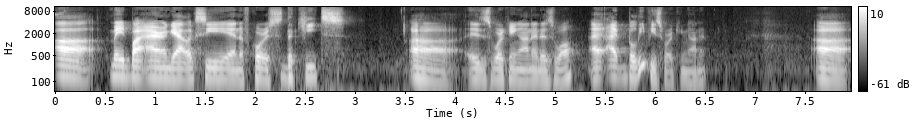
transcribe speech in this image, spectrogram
uh, made by Iron Galaxy, and of course, the Keits uh, is working on it as well. I, I believe he's working on it. Uh,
